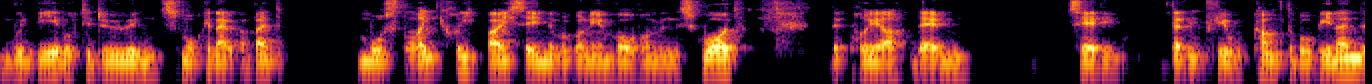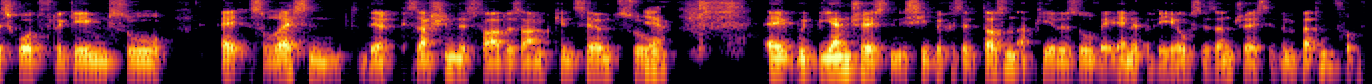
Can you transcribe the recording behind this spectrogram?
would be able to do in smoking out a bid, most likely by saying they were going to involve him in the squad. The player then said he didn't feel comfortable being in the squad for the game, so it's lessened their position as far as I'm concerned. So Yeah. it would be interesting to see because it doesn't appear as though that anybody else is interested in bidding for him.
